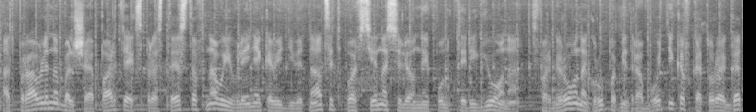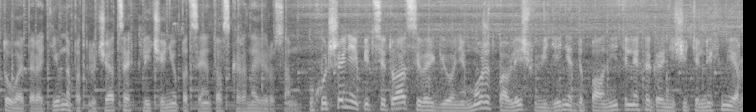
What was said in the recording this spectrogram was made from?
Отправлена большая партия экспресс-тестов на выявление COVID-19 во все населенные пункты региона. Сформирована группа медработников, которая готова оперативно подключаться к лечению пациентов с коронавирусом. Ухудшение эпидситуации в регионе может повлечь введение дополнительных ограничительных мер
